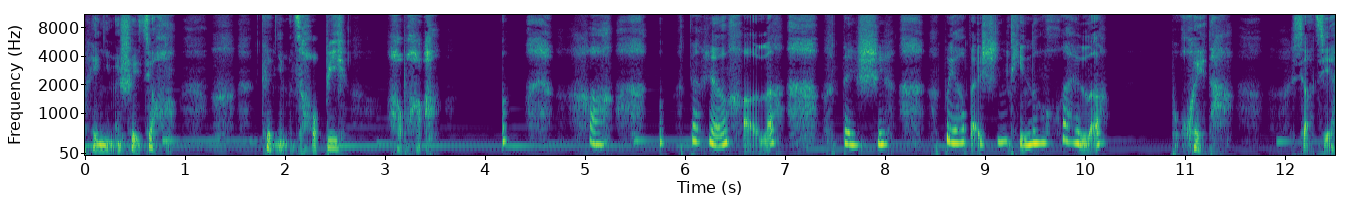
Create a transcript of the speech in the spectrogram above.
陪你们睡觉，跟你们操逼，好不好？好，当然好了，但是不要把身体弄坏了。不会的，小杰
